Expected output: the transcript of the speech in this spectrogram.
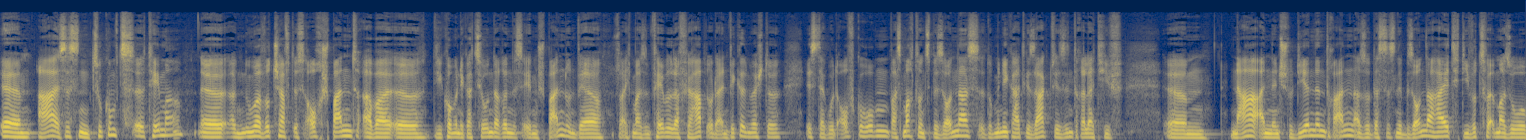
ähm, A, es ist ein Zukunftsthema. Äh, nur Wirtschaft ist auch spannend, aber äh, die Kommunikation darin ist eben spannend und wer, sag ich mal, so ein Fable dafür hat oder entwickeln möchte, ist da gut aufgehoben. Was macht uns besonders? Dominika hat gesagt, wir sind relativ ähm, nah an den Studierenden dran. Also das ist eine Besonderheit. Die wird zwar immer so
